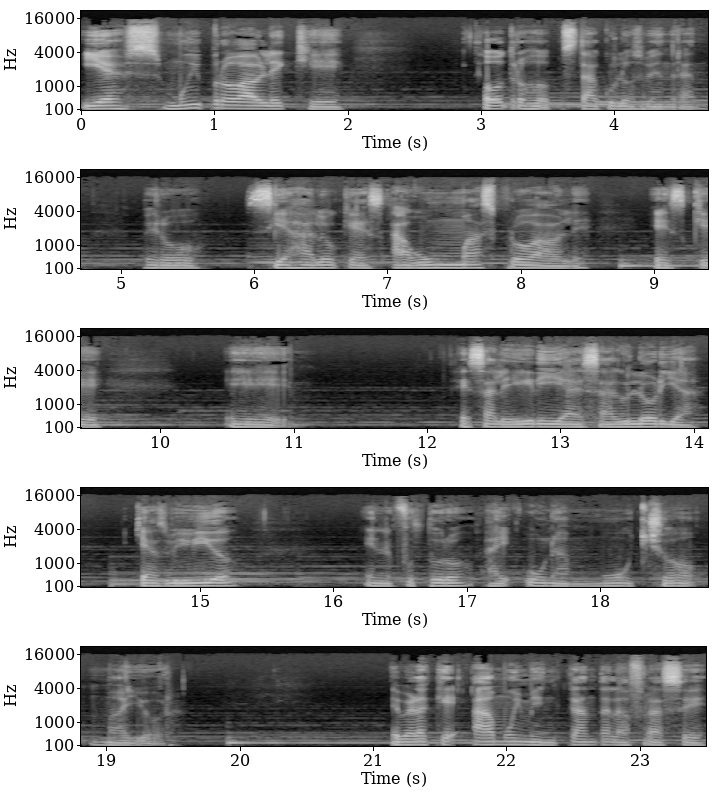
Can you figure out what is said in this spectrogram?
y es muy probable que otros obstáculos vendrán, pero si es algo que es aún más probable, es que eh, esa alegría, esa gloria que has vivido en el futuro hay una mucho mayor. De verdad que amo y me encanta la frase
